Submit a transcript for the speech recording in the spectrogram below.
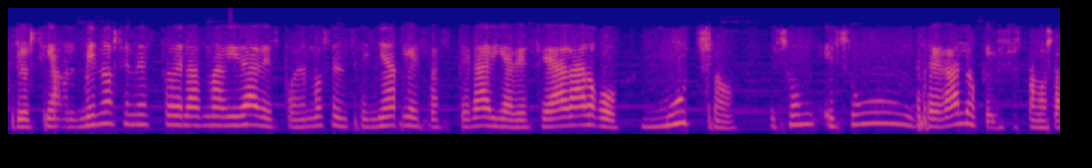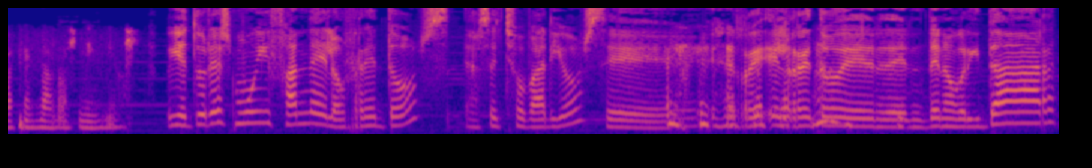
pero si al menos en esto de las Navidades podemos enseñarles a esperar y a desear algo mucho, es un, es un regalo que les estamos haciendo a los niños. Oye, tú eres muy fan de los retos, has hecho varios, eh, el reto de, no gritar,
